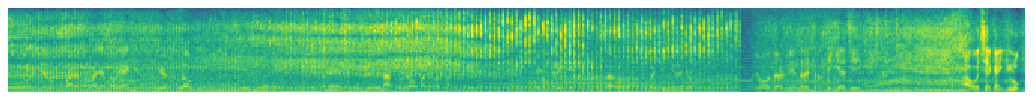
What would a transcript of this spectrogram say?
તો જે લોકો બહાર ફરવા જતા હોય અહીંથી ગેસ પુરાવજો. સીએનજી વાળો અને શું જોઈએ નાસ્તો લેવા માટે સામે કરીને વેઇટ કરી હતી સારું હાલો કન્ટિન્યુ રહેજો. તો જો દરડની અંદર એન્ટર થઈ ગયા છીએ. આવો છે કંઈક લુક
